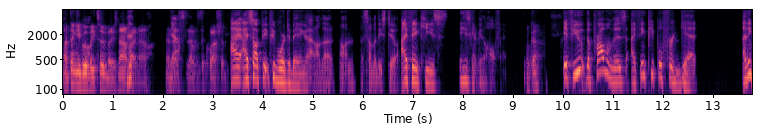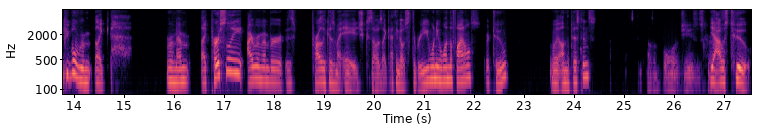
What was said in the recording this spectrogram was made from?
I think he will be too, but he's not right now. And yeah. that's that was the question. I I saw pe- people were debating that on the on some of these too. I think he's he's gonna be in the Hall of Fame. Okay. If you the problem is, I think people forget. I think people rem, like remember like personally. I remember is probably because of my age because I was like I think I was three when he won the finals or two on the Pistons? 2004. Jesus Christ. Yeah, I was two.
